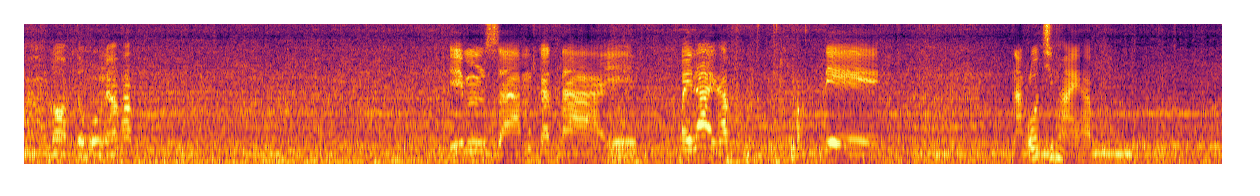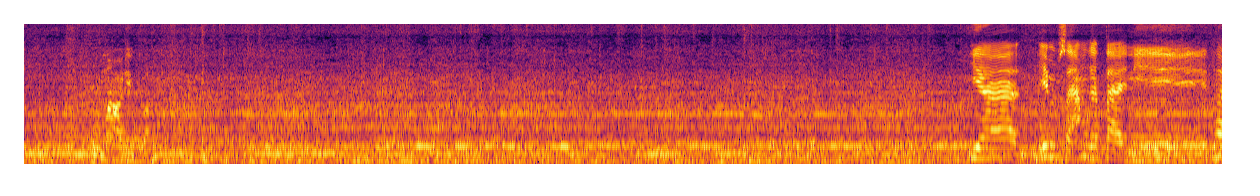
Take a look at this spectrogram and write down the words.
อ่ารอบตกลงแล้วครับอิมสามกระต่ายไปได้ครับ เดหนักรถชิบหายครับ ผมเอาดีกว่าเกียร์ M3 กระต่ายนี่ ถ้า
